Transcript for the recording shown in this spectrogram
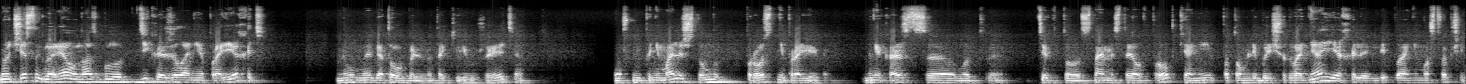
Но, честно говоря, у нас было дикое желание проехать. Ну, мы готовы были на такие уже эти. Потому что мы понимали, что мы просто не проедем. Мне кажется, вот э, те, кто с нами стоял в пробке, они потом либо еще два дня ехали, либо они, может, вообще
